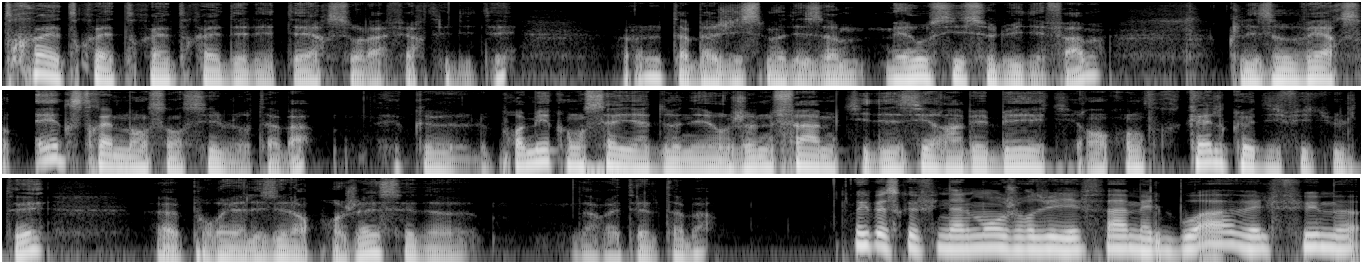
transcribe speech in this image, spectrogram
très très très très délétère sur la fertilité. Hein, le tabagisme des hommes, mais aussi celui des femmes, que les ovaires sont extrêmement sensibles au tabac, et que le premier conseil à donner aux jeunes femmes qui désirent un bébé et qui rencontrent quelques difficultés euh, pour réaliser leur projet, c'est d'arrêter le tabac. Oui, parce que finalement, aujourd'hui, les femmes, elles boivent, elles fument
